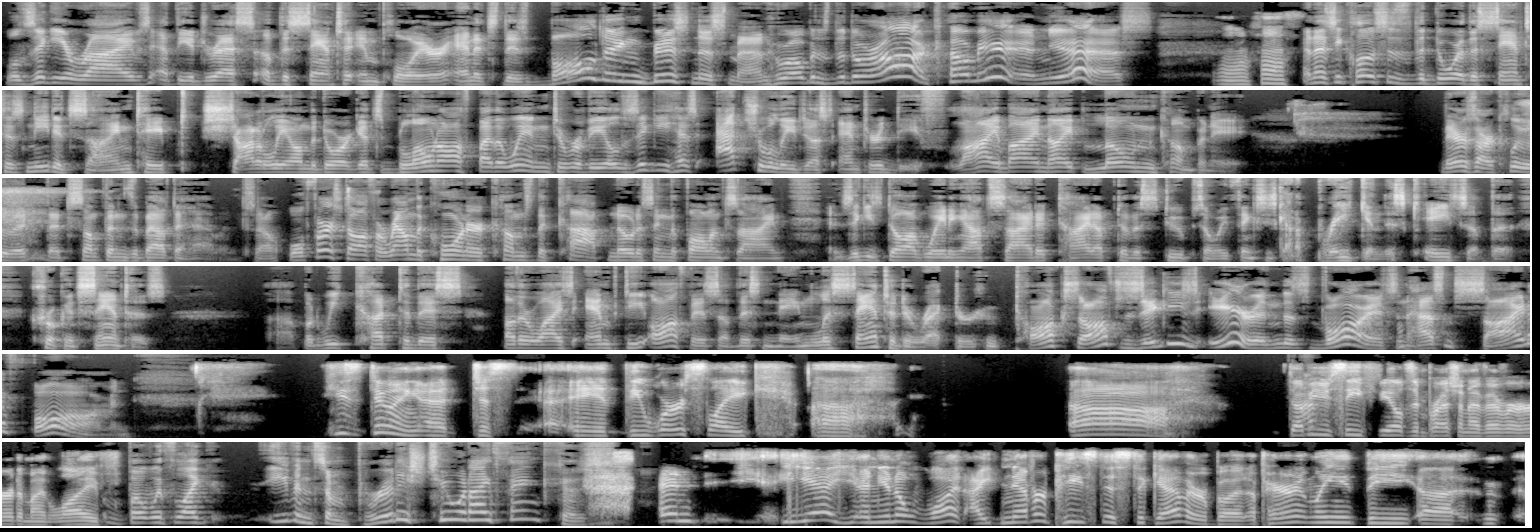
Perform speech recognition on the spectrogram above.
Well, Ziggy arrives at the address of the Santa employer, and it's this balding businessman who opens the door. Ah, come in, yes. Mhm. And as he closes the door, the Santa's Needed sign, taped shoddily on the door, gets blown off by the wind to reveal Ziggy has actually just entered the Fly By Night Loan Company. There's our clue that, that something's about to happen. So, well, first off, around the corner comes the cop noticing the fallen sign, and Ziggy's dog waiting outside it, tied up to the stoop, so he thinks he's got a break in this case of the crooked Santas. Uh, but we cut to this otherwise empty office of this nameless Santa director who talks off Ziggy's ear in this voice and has him sign a form. And He's doing a just a, the worst like uh uh WC Fields impression I've ever heard in my life. but with like even some British to it, I think. 'cause- And yeah, and you know what? I never pieced this together, but apparently the uh,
